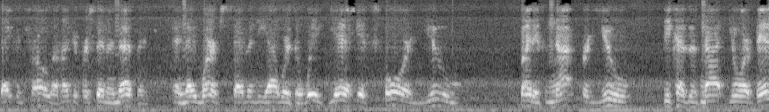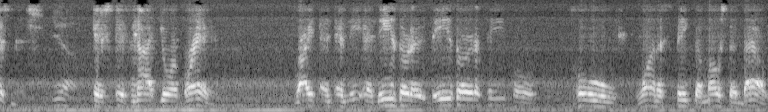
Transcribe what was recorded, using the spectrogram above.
they control 100% of nothing and they work 70 hours a week. Yeah, it's for you, but it's not for you because it's not your business. yeah, It's, it's not your brand. Right? And, and, the, and these are the these are the people who want to speak the most about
